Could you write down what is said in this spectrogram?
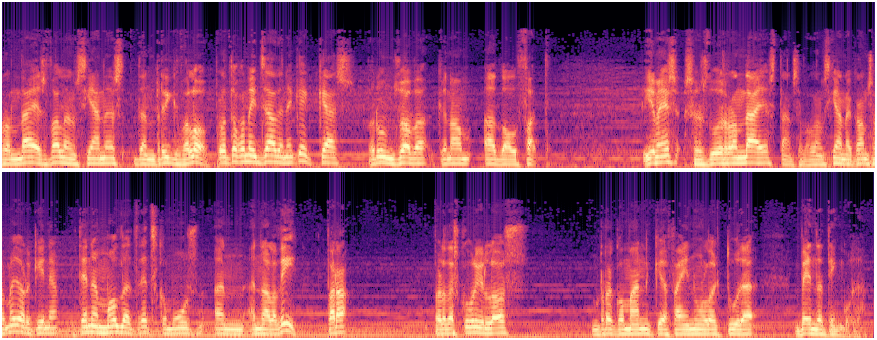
rondalles valencianes d'Enric Való, protagonitzada en aquest cas per un jove que nom Adolfat. I a més, les dues rondalles, tant la valenciana com la mallorquina, tenen molt de trets comuns en, en Aladí, però per descobrir-los recoman que feien una lectura ben detinguda.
